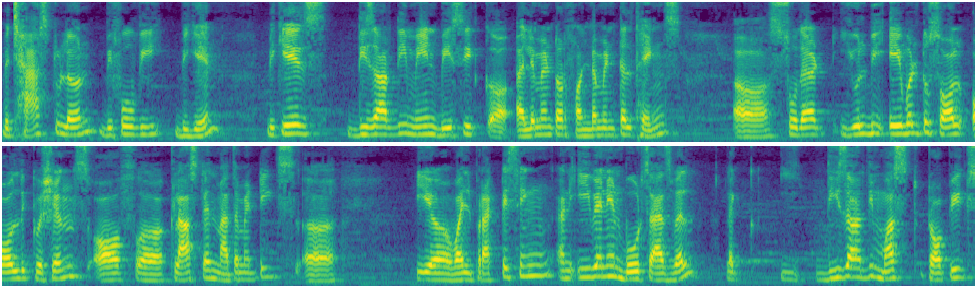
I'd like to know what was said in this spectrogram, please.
which has to learn before we begin because these are the main basic uh, element or fundamental things uh, so that you will be able to solve all the questions of uh, class 10 mathematics uh, while practicing and even in boards as well like these are the must topics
